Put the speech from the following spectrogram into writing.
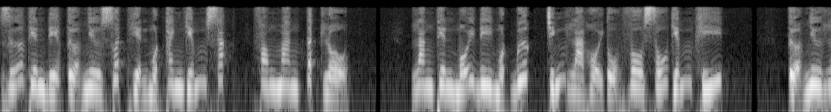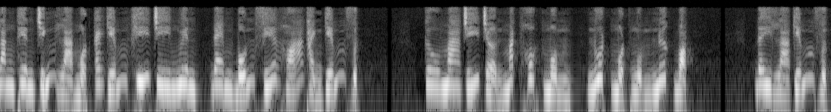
giữa thiên địa tựa như xuất hiện một thanh kiếm sắc, phong mang tất lộ. Lăng thiên mỗi đi một bước, chính là hội tụ vô số kiếm khí. Tựa như lăng thiên chính là một cái kiếm khí chi nguyên, đem bốn phía hóa thành kiếm vực. Cưu ma trí trợn mắt hốc mồm, nuốt một ngụm nước bọt. Đây là kiếm vực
